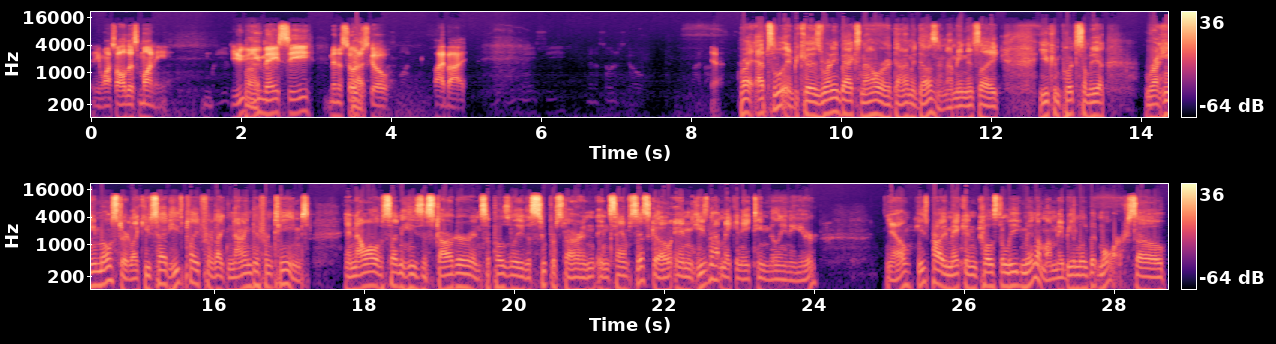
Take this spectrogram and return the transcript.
and he wants all this money. You you may see Minnesota Right. just go bye bye. Yeah. Right, absolutely. Because running backs now are a dime a dozen. I mean, it's like you can put somebody, Raheem Mostert, like you said, he's played for like nine different teams, and now all of a sudden he's a starter and supposedly the superstar in, in San Francisco, and he's not making eighteen million a year. You know, he's probably making close to league minimum, maybe a little bit more. So,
